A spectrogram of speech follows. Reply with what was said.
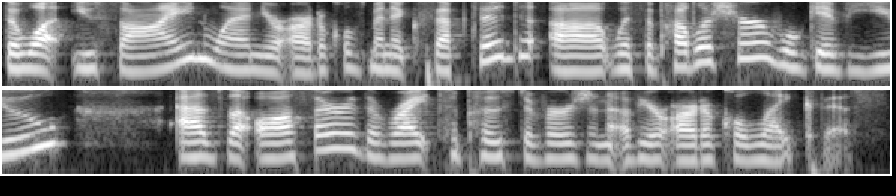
the what you sign when your article's been accepted uh, with the publisher, will give you as the author the right to post a version of your article like this.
